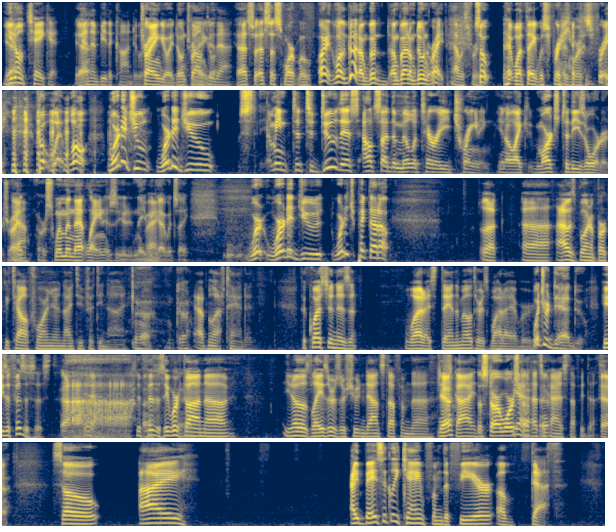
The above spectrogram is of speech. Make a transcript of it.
You don't take it Yeah. and then be the conduit. Triangulate. Don't triangulate. Don't do that. Yeah, that's that's a smart move. All right. Well, good. I'm good. I'm glad I'm doing it right. That was free. So one thing was free. It was It was free. But, well, where did you? Where did you? I mean, to, to do this outside the military training, you know, like march to these orders, right, Yeah. or swim in that lane, as your Navy Right. guy would say. Where where did you where did you pick that up? Look, uh, I was born in Berkeley, California in 1959. Uh, okay. I'm left-handed. The question isn't why did I stay in the military? It's why did I ever? What'd your dad do? He's a physicist. Ah, He's a physicist. He worked on, uh, you know, those lasers are shooting down stuff from the yeah, sky. the Star Wars yeah, stuff. that's yeah. the kind of stuff he does. Yeah. So, I, I basically came from the fear of death,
